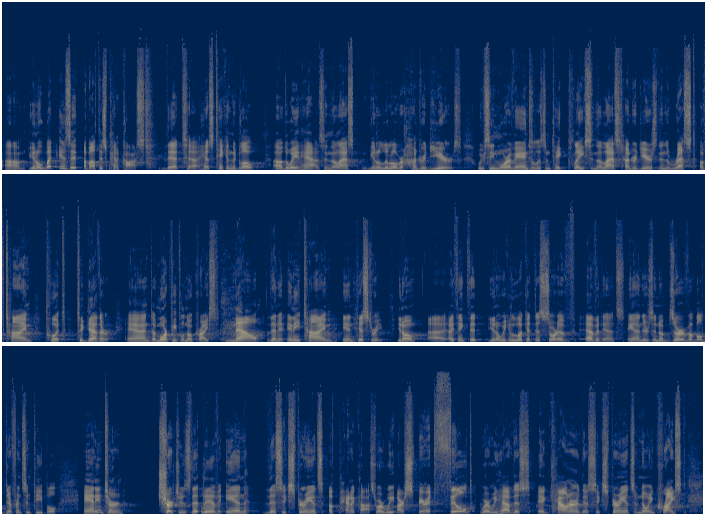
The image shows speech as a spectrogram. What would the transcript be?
Um, you know, what is it about this Pentecost that uh, has taken the globe uh, the way it has in the last, you know, little over 100 years? We've seen more evangelism take place in the last 100 years than the rest of time put together. And uh, more people know Christ now than at any time in history. You know, uh, I think that, you know, we can look at this sort of evidence, and there's an observable difference in people, and in turn, churches that live in this experience of Pentecost, where we are spirit filled, where we have this encounter, this experience of knowing Christ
